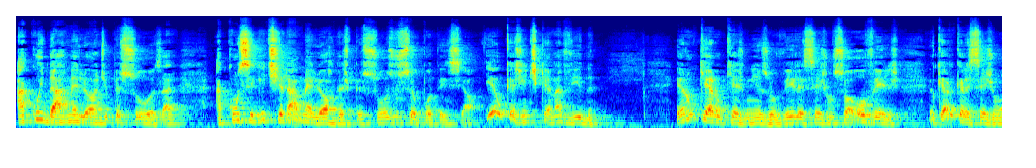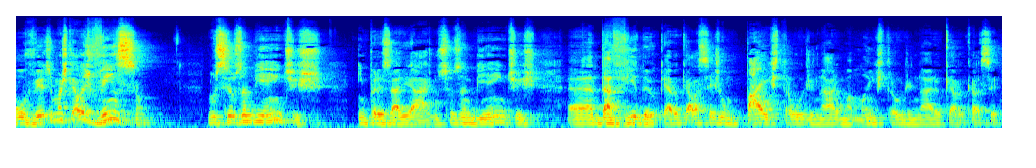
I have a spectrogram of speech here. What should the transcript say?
a cuidar melhor de pessoas, a, a conseguir tirar melhor das pessoas o seu potencial. E é o que a gente quer na vida. Eu não quero que as minhas ovelhas sejam só ovelhas. Eu quero que elas sejam ovelhas, mas que elas vençam nos seus ambientes empresariais, nos seus ambientes eh, da vida. Eu quero que ela seja um pai extraordinário, uma mãe extraordinária. Eu quero que ela seja.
